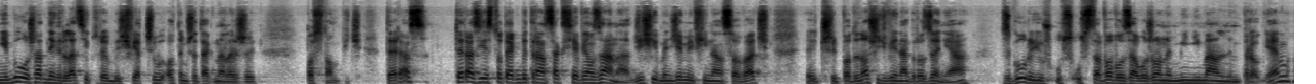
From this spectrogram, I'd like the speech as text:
Nie było żadnych relacji, które by świadczyły o tym, że tak należy postąpić. Teraz Teraz jest to jakby transakcja wiązana. Dzisiaj będziemy finansować y, czy podnosić wynagrodzenia z góry już us- ustawowo założonym minimalnym progiem,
